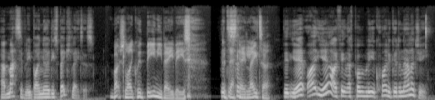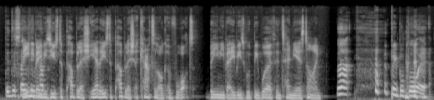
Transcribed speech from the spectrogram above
uh, massively by nerdy speculators. Much like with Beanie Babies Did sa- decade later. Did, yeah, I, yeah, I think that's probably quite a good analogy. Did the same Beanie Babies used to publish, yeah, they used to publish a catalogue of what Beanie Babies would be worth in 10 years' time. Ah, People bought it.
